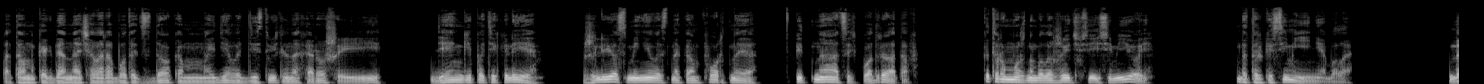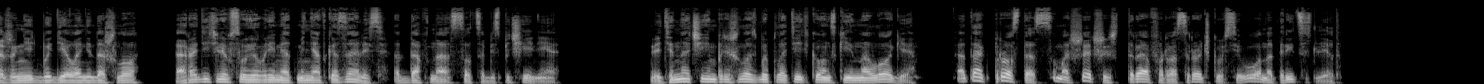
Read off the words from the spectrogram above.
Потом, когда начал работать с доком и делать действительно хорошие ИИ, деньги потекли, жилье сменилось на комфортное в 15 квадратов, в котором можно было жить всей семьей. Да только семьи не было. Даже бы дело не дошло, а родители в свое время от меня отказались, отдав на соцобеспечение. Ведь иначе им пришлось бы платить конские налоги, а так просто сумасшедший штраф, рассрочку всего на 30 лет.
